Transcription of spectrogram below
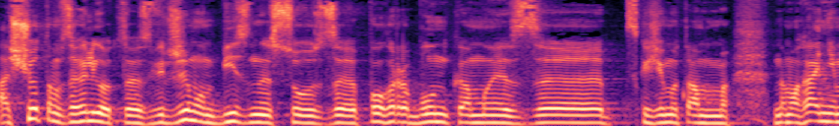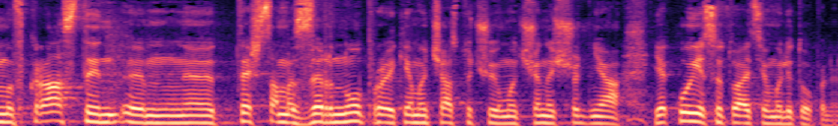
А що там взагалі от з віджимом бізнесу, з пограбунками, з, скажімо, там намаганнями вкрасти ем, те ж саме зерно, про яке ми часто чуємо чи не щодня? Якої ситуації в Мелітополі?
